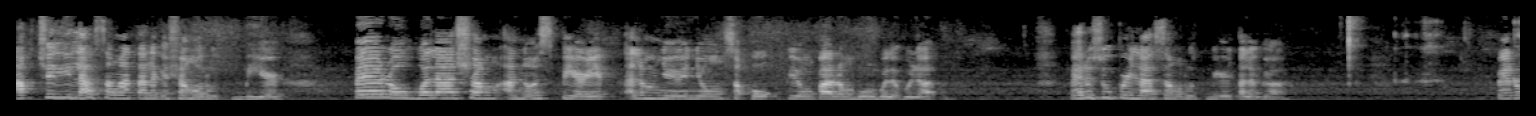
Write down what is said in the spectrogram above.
Actually, lasa nga talaga siyang root beer. Pero wala siyang ano, spirit. Alam niyo yun, yung sa Coke, yung parang bumubula-bula. Pero super lasang root beer talaga. Pero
